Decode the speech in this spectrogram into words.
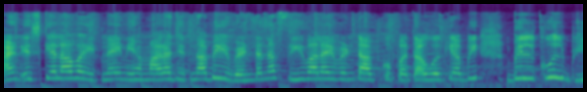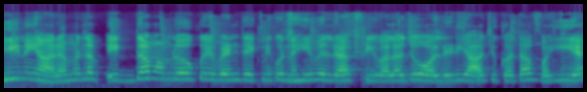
एंड इसके अलावा इतना ही नहीं, हमारा जितना भी इवेंट है ना फ्री वाला इवेंट आपको पता होगा कि अभी बिल्कुल भी नहीं आ रहा है। मतलब एकदम हम लोगों को इवेंट देखने को नहीं मिल रहा है। फ्री वाला जो ऑलरेडी आ चुका था, वही है।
